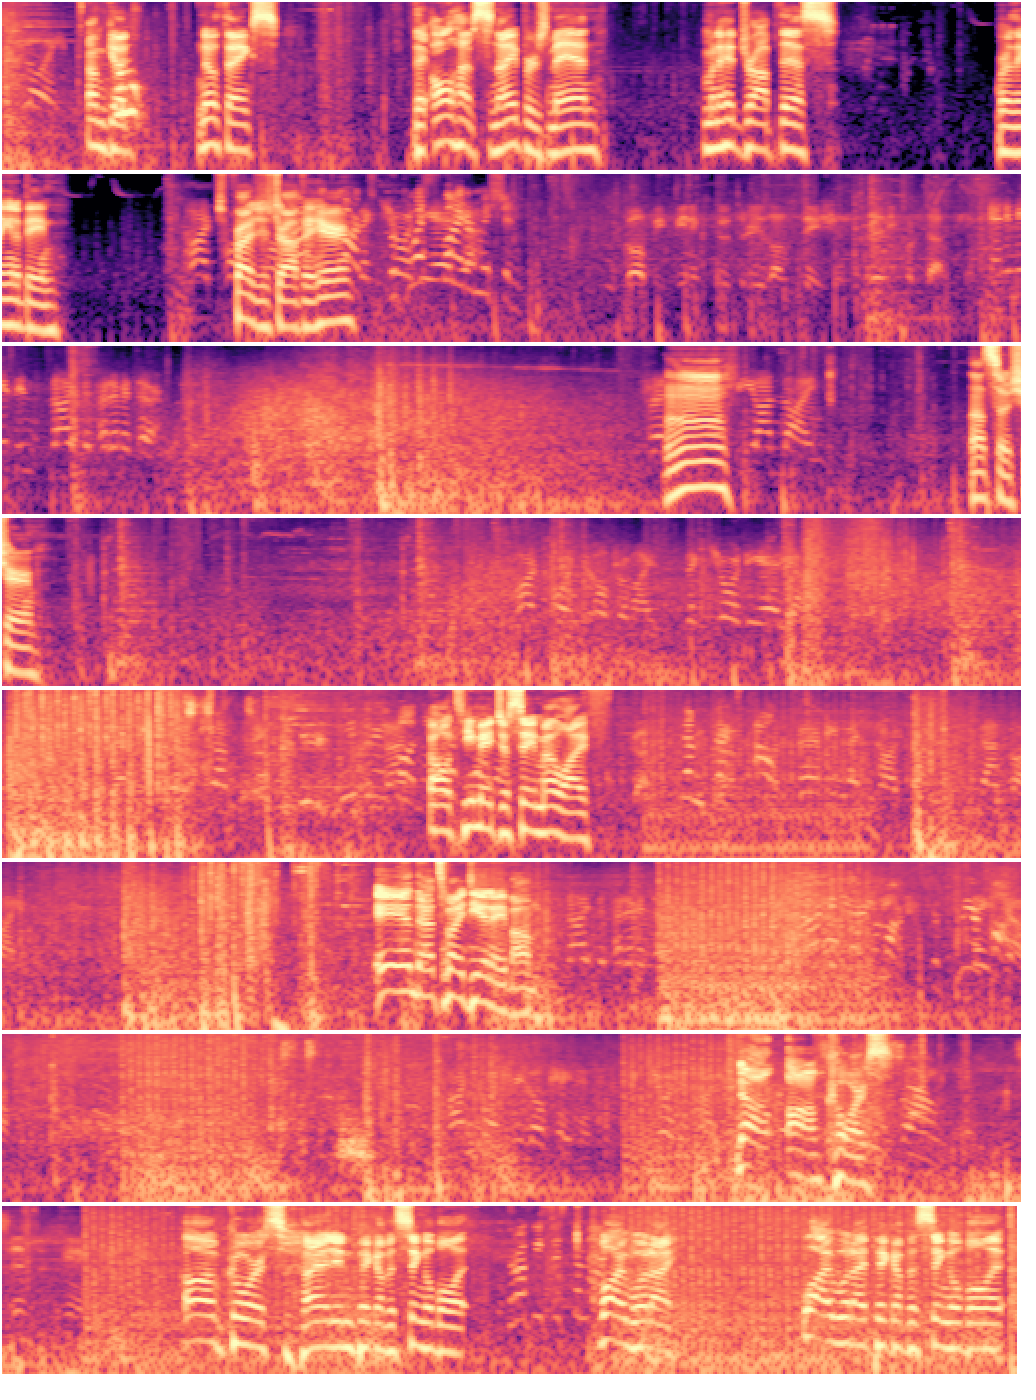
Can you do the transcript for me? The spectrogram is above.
deploy. I'm good. No thanks. They all have snipers, man. I'm gonna hit drop this. Where are they gonna be? Hardpoint probably just drop it here. Secure Request the hmm. fire Oh, teammate just saved my life. And that's my DNA bomb. No, oh, of course. Of course. I didn't pick up a single bullet. Why would I? Why would I pick up a single bullet?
